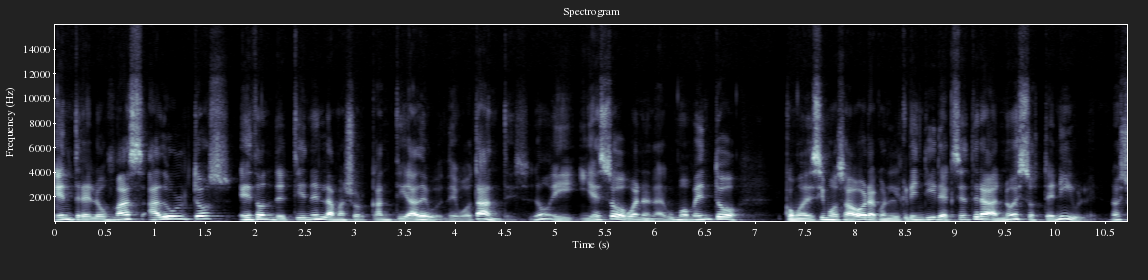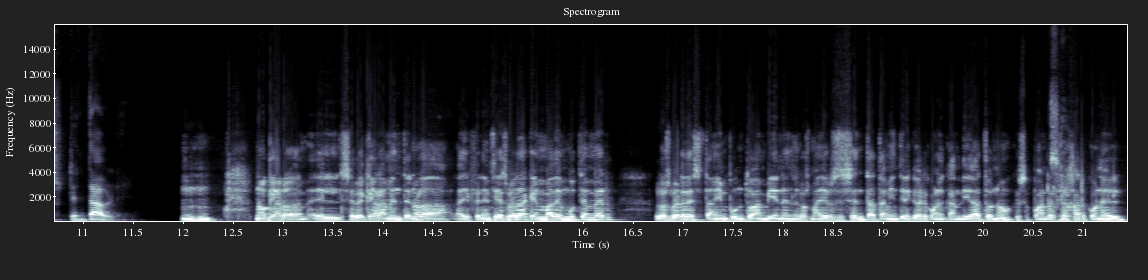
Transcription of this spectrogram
entre los más adultos es donde tienen la mayor cantidad de, votantes, ¿no? Y, y, eso, bueno, en algún momento como decimos ahora con el Green Deal, etcétera, no es sostenible, no es sustentable. No, claro, se ve claramente ¿no? La, diferencia. Es verdad que en Baden-Württemberg los verdes también puntúan bien en los mayores de 60, también tiene que ver con el candidato, ¿no? que se puedan reflejar con él.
